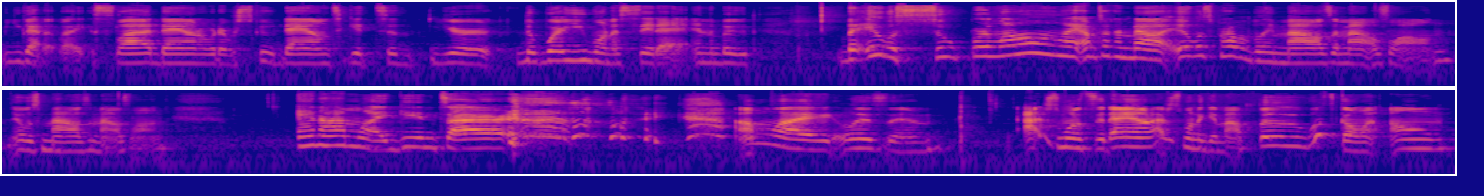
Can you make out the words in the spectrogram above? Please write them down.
you gotta like slide down or whatever, scoot down to get to your the where you want to sit at in the booth. But it was super long. Like I'm talking about it was probably miles and miles long. It was miles and miles long. And I'm like getting tired. like, I'm like, listen, I just want to sit down. I just want to get my food. What's going on?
